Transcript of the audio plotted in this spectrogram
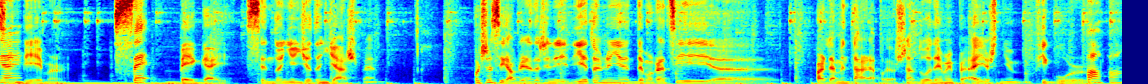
si mbiemër. Ose Begaj ose ndonjë gjë të ngjashme. Po ça rëndësie ka Blerë tash ne jetojmë në një demokraci e, parlamentare apo jo, çna duhet emri. Pra, ai është një figurë. Po, po.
